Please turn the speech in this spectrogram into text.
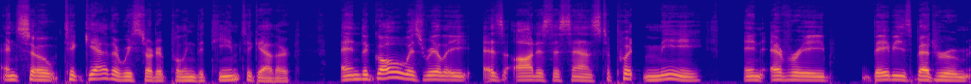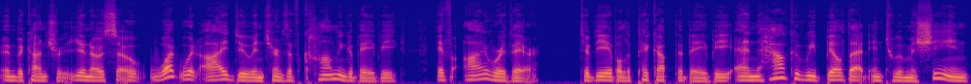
And so together we started pulling the team together. And the goal was really, as odd as this sounds, to put me in every baby's bedroom in the country, you know. So, what would I do in terms of calming a baby if I were there to be able to pick up the baby? And how could we build that into a machine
